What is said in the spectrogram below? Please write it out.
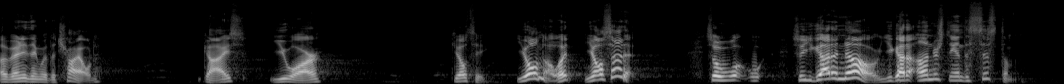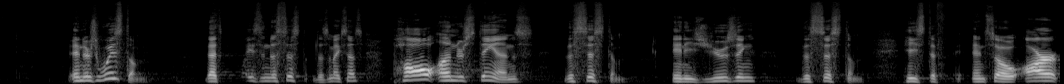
of anything with a child, guys, you are guilty. You all know it. You all said it. So, so you got to know, you got to understand the system. And there's wisdom that plays in the system. Does it make sense? Paul understands the system, and he's using the system. He's def- and so our,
